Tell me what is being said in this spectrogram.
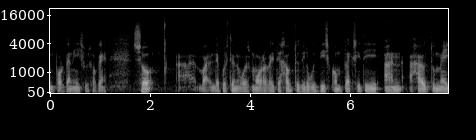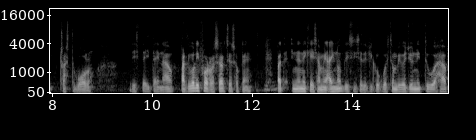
important issues, okay? So, uh, well, the question was more related how to deal with this complexity and how to make trustable this data now, particularly for researchers, okay? But in any case, I mean, I know this is a difficult question because you need to have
